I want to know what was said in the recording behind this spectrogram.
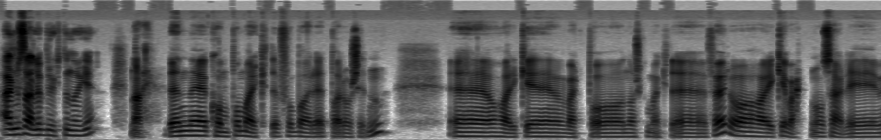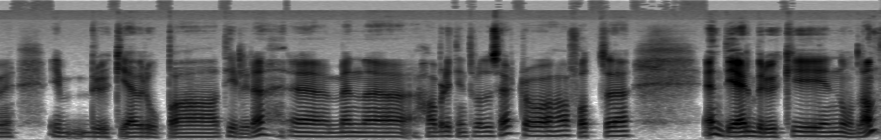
Er den særlig brukt i Norge? Nei, den eh, kom på markedet for bare et par år siden. Eh, og har ikke vært på norske markedet før, og har ikke vært noe særlig i bruk i Europa tidligere. eh, men eh, har blitt introdusert og har fått en del bruk i noen land.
